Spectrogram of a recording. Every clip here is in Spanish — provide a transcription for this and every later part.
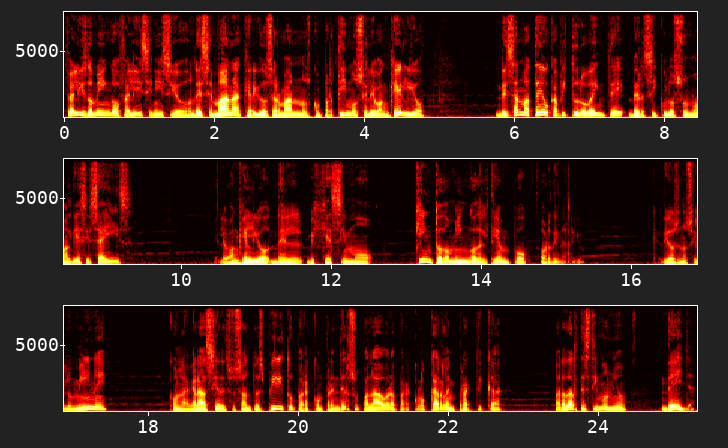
Feliz domingo, feliz inicio de semana, queridos hermanos, compartimos el Evangelio de San Mateo capítulo 20 versículos 1 al 16, el Evangelio del vigésimo quinto domingo del tiempo ordinario. Que Dios nos ilumine con la gracia de su Santo Espíritu para comprender su palabra, para colocarla en práctica, para dar testimonio de ella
